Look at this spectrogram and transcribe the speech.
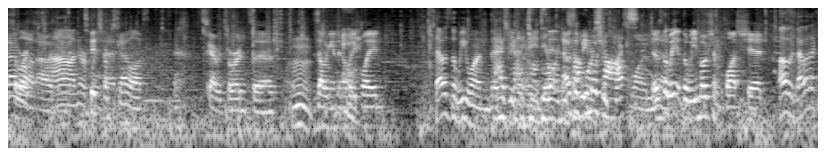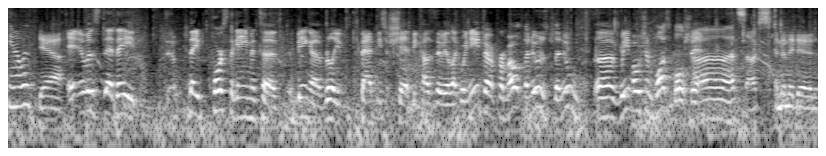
Sword. Skyloft. Oh, I've never played It's from that. Skyloft. Skyward Sword. It's a Mm. Zelda game that nobody played. That was the Wii one. That Guys, we gotta kill. Dylan. That was the got Wii Motion stocks. Plus one. It was yeah. the Wii, the Wii Motion Plus shit. Oh, is that what that came out with? Yeah. It, it was they they forced the game into being a really bad piece of shit because they were like, we need to promote the new the new uh, Wii Motion Plus bullshit. Uh, that sucks. And then they did.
